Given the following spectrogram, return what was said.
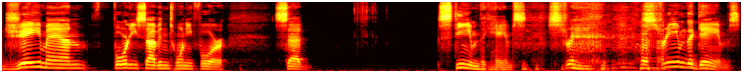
J Man forty seven twenty four said, Steam the games, stream stream the games.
